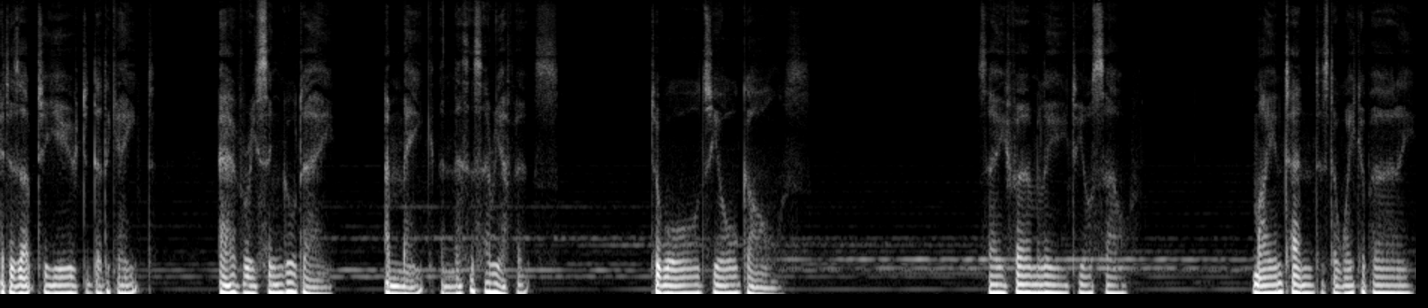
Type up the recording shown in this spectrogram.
It is up to you to dedicate every single day and make the necessary efforts towards your goals. Say firmly to yourself, My intent is to wake up early,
